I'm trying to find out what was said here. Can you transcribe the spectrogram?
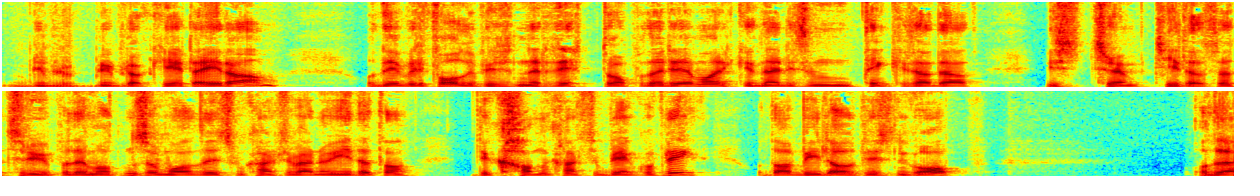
bli, bli blokkert av Iran. Og det vil få oljeprisen rett opp. og det er det markedene liksom tenker seg at Hvis Trump tillater seg å true på den måten, så må det liksom kanskje være noe i det. Det kan kanskje bli en konflikt, og da vil oljeprisen gå opp. Og det,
